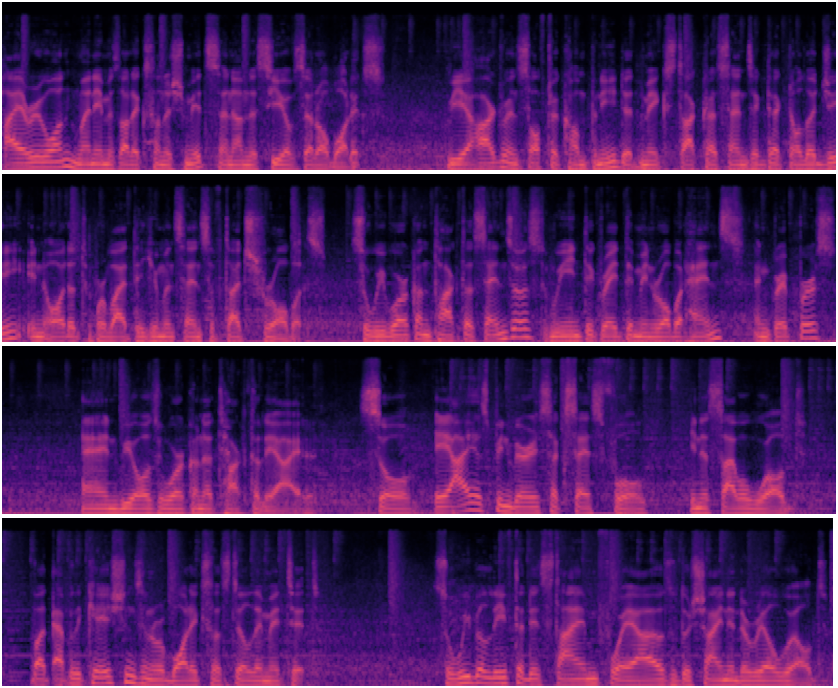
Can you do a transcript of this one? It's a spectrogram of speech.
Hi everyone, my name is Alexander Schmitz and I'm the CEO of XELA Robotics. We are a hardware and software company that makes tactile sensing technology in order to provide the human sense of touch to robots. So we work on tactile sensors, we integrate them in robot hands and grippers, and we also work on a tactile AI. So AI has been very successful in a cyber world, but applications in robotics are still limited. So we believe that it's time for AI also to shine in the real world.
